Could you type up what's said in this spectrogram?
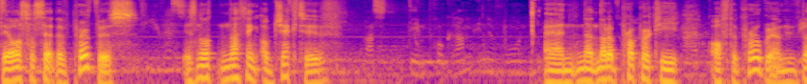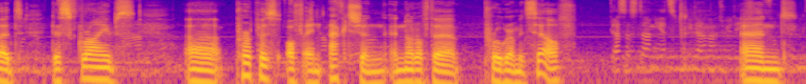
They also said the purpose is not nothing objective and not, not a property of the program, but describes uh, purpose of an action and not of the program itself. And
